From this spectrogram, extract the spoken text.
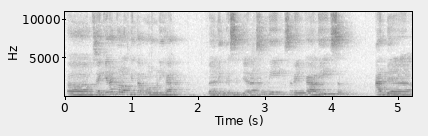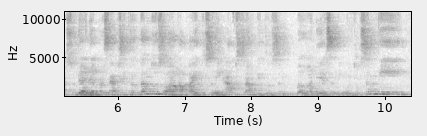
Em, saya kira kalau kita mau melihat balik ke sejarah seni, sering kali se- ada sudah ada persepsi tertentu soal apa itu seni abstrak gitu, bahwa dia seni untuk seni,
